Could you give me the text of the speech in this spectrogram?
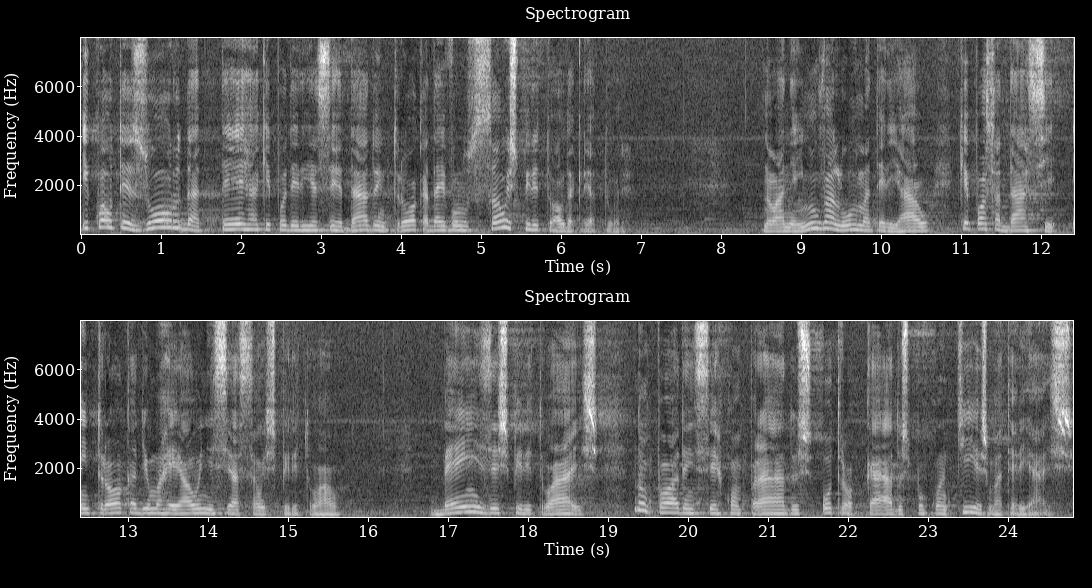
E qual tesouro da terra que poderia ser dado em troca da evolução espiritual da criatura? Não há nenhum valor material que possa dar-se em troca de uma real iniciação espiritual. Bens espirituais não podem ser comprados ou trocados por quantias materiais.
